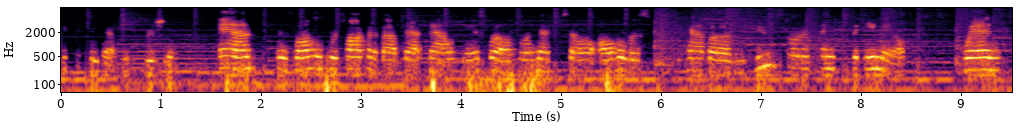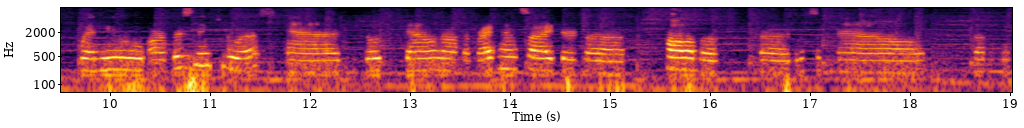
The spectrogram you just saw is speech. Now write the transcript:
you can do that. We appreciate it. And as long as we're talking about that now, we may as well go ahead and tell all the listeners we have a new sort of thing for the email. When when you are listening to us and go down on the right hand side, there's a column of uh, listen now, something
